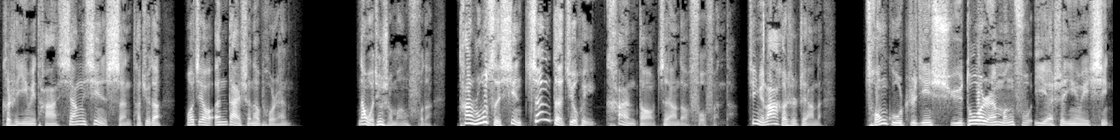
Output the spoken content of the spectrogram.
可是因为他相信神，他觉得我只要恩待神的仆人，那我就是蒙福的。他如此信，真的就会看到这样的福分的。妓女拉合是这样的，从古至今，许多人蒙福也是因为信。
